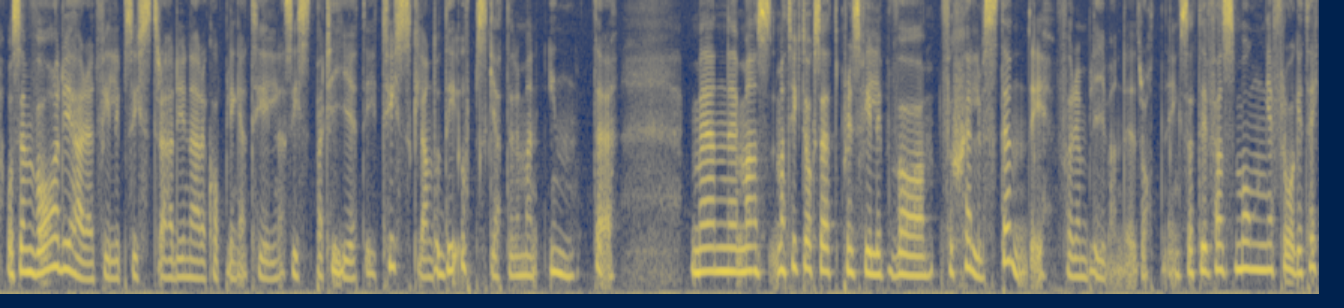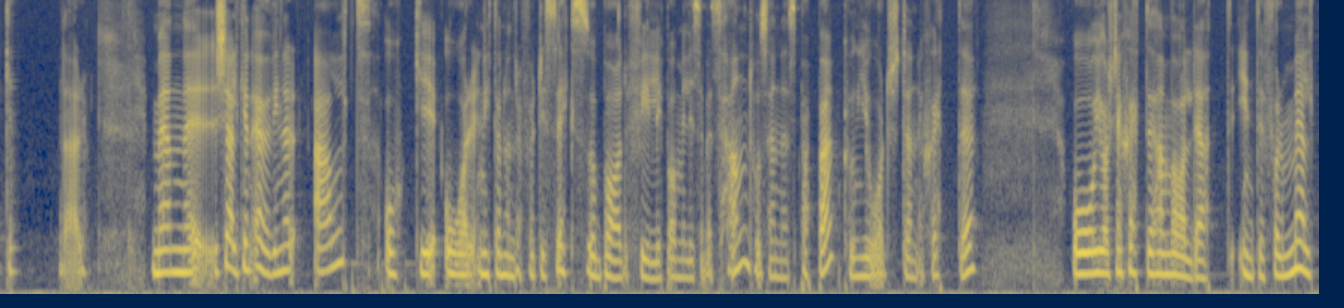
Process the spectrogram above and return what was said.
Och sen var det ju här att Philips systrar hade ju nära kopplingar till nazistpartiet i Tyskland och det uppskattade man inte. Men man, man tyckte också att prins Philip var för självständig för en blivande drottning. Så det fanns många frågetecken där. Men eh, kärleken övervinner allt och år 1946 så bad Philip om Elisabeths hand hos hennes pappa, kung George den sjätte. Och George den sjätte han valde att inte formellt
